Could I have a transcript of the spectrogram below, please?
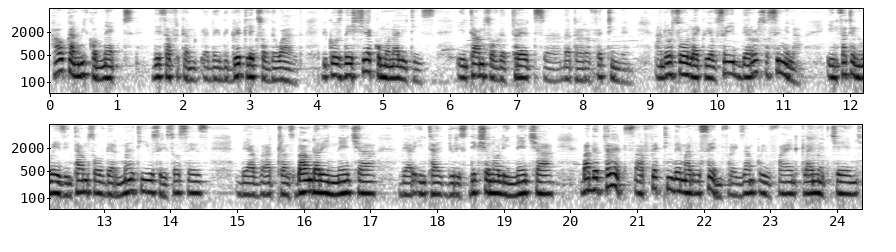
how can we connect these African, uh, the, the Great Lakes of the world? Because they share commonalities in terms of the threats uh, that are affecting them. And also, like we have said, they are also similar in certain ways in terms of their multi-use resources. They have a transboundary in nature. They are interjurisdictional in nature. But the threats affecting them are the same. For example, you find climate change,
